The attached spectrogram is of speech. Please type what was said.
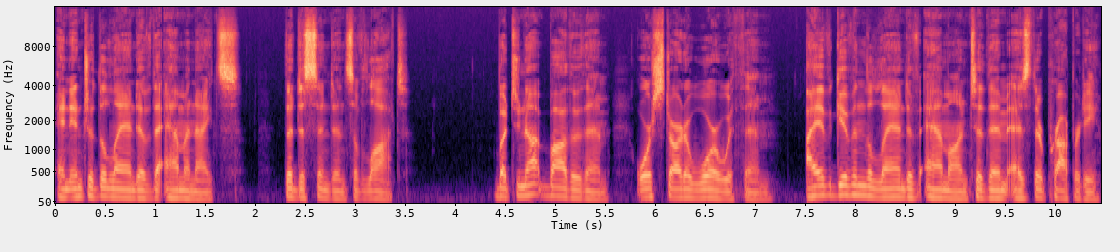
and enter the land of the Ammonites, the descendants of Lot. But do not bother them or start a war with them. I have given the land of Ammon to them as their property.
